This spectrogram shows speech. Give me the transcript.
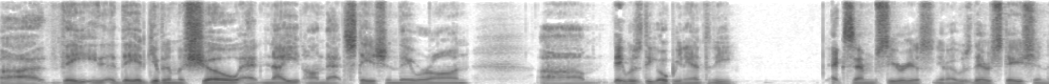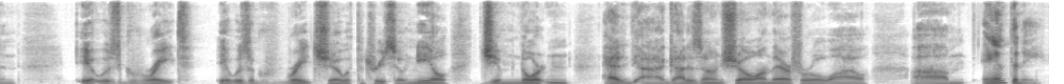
Uh, they they had given him a show at night on that station they were on. Um, it was the Opie and Anthony XM Sirius, you know, it was their station, and it was great. It was a great show with Patrice O'Neal. Jim Norton had uh, got his own show on there for a while. Um, Anthony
